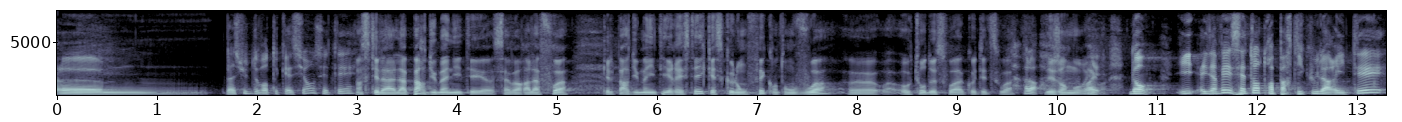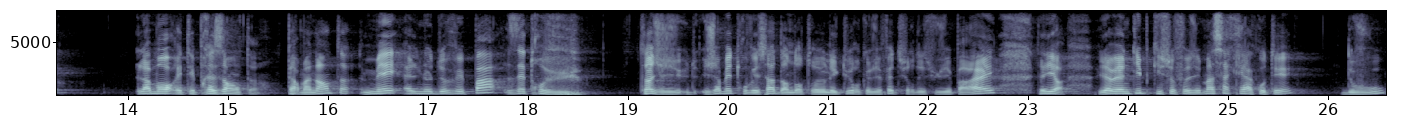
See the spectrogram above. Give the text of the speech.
euh, la suite de votre question, c'était? C'était la, la part d'humanité, euh, savoir à la fois quelle part d'humanité est restée, qu'est-ce que l'on fait quand on voit euh, autour de soi, à côté de soi, des gens mourir. Oui. Donc, il y avait cette autre particularité. La mort était présente, permanente, mais elle ne devait pas être vue. Ça, j'ai jamais trouvé ça dans d'autres lectures que j'ai faites sur des sujets pareils. C'est-à-dire, il y avait un type qui se faisait massacrer à côté de vous,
